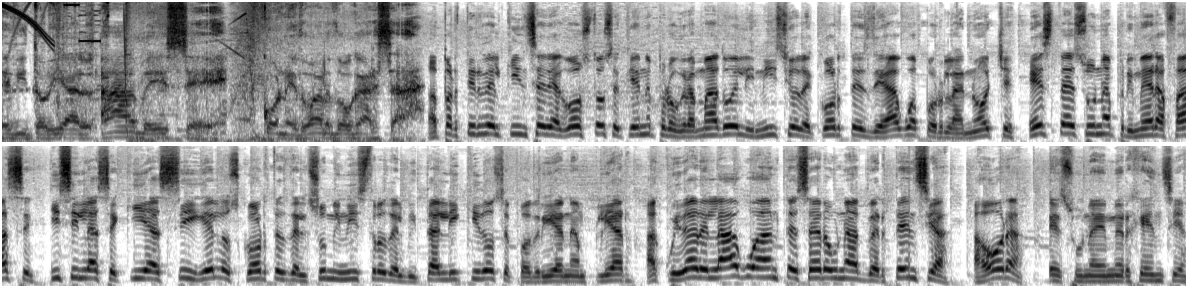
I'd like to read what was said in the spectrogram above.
Editorial ABC con Eduardo Garza. A partir del 15 de agosto se tiene programado el inicio de cortes de agua por la noche. Esta es una primera fase y si la sequía sigue, los cortes del suministro del vital líquido se podrían ampliar. A cuidar el agua antes era una advertencia, ahora es una emergencia.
